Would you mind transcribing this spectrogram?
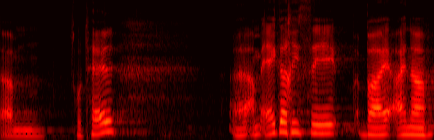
ähm, Hotel äh, am Ägerisee, bei einer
